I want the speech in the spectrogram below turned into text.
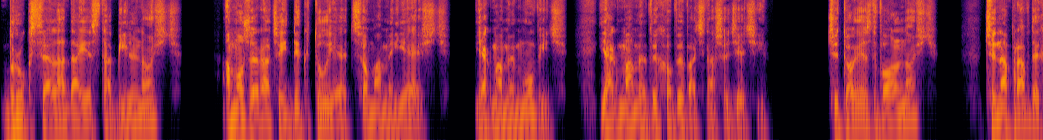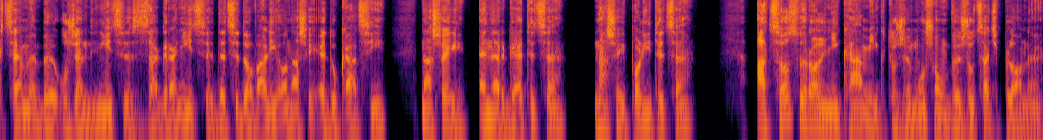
Bruksela daje stabilność? A może raczej dyktuje, co mamy jeść, jak mamy mówić, jak mamy wychowywać nasze dzieci? Czy to jest wolność? Czy naprawdę chcemy, by urzędnicy z zagranicy decydowali o naszej edukacji, naszej energetyce, naszej polityce? A co z rolnikami, którzy muszą wyrzucać plony,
